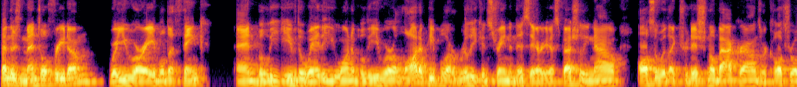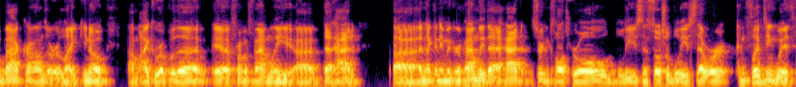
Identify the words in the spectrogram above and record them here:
Then there's mental freedom, where you are able to think and believe the way that you want to believe where a lot of people are really constrained in this area especially now also with like traditional backgrounds or cultural backgrounds or like you know um, i grew up with a uh, from a family uh, that had uh, and like an immigrant family that had certain cultural beliefs and social beliefs that were conflicting with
